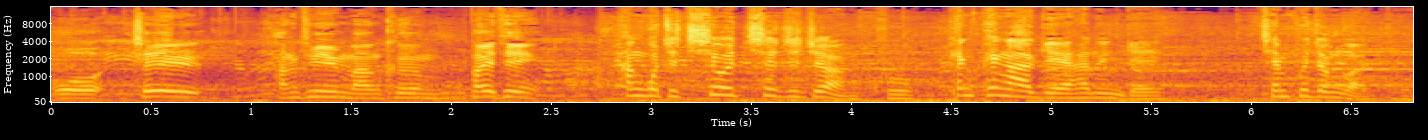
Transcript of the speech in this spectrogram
뭐 제일 강팀인 만큼 화이팅! 한 곳에 치우쳐지지 않고 팽팽하게 하는 게 챔프전 것 같아요.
